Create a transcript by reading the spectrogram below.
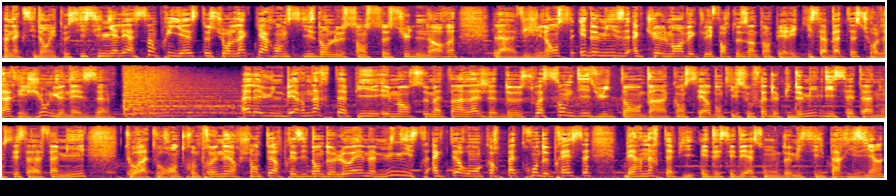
Un accident est aussi signalé à Saint-Priest sur la 46 dans le sens sud-nord. La vigilance est de mise actuellement avec les fortes intempéries qui s'abattent sur la région lyonnaise. À la une, Bernard Tapie est mort ce matin à l'âge de 78 ans d'un cancer dont il souffrait depuis 2017, a annoncé sa famille. Tour à tour entrepreneur, chanteur, président de l'OM, ministre, acteur ou encore patron de presse, Bernard Tapie est décédé à son domicile parisien.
